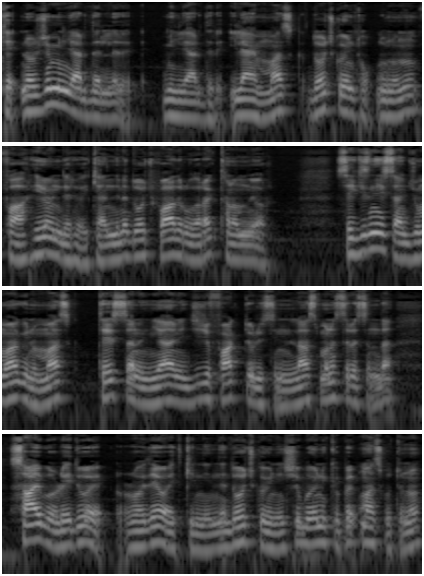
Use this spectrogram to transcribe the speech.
Teknoloji milyarderleri milyarderi Elon Musk Dogecoin topluluğunun fahri önderi ve kendini Dogefather olarak tanımlıyor. 8 Nisan Cuma günü Musk Tesla'nın yani Gigi Factory'sinin lansmanı sırasında Cyber Rodeo, Rodeo etkinliğinde Dogecoin'in Shiba Inu köpek maskotunu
